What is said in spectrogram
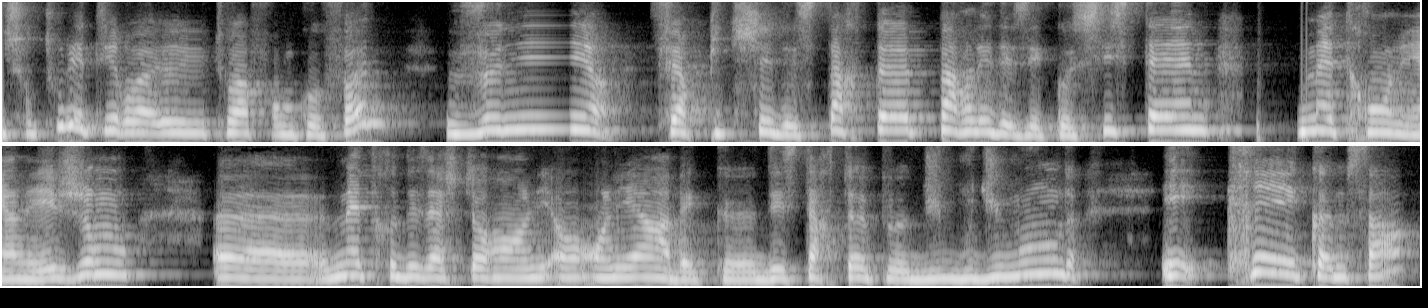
sur tous les territoires francophones, venir faire pitcher des startups, parler des écosystèmes, mettre en lien les gens, euh, mettre des acheteurs en, en lien avec euh, des startups du bout du monde et créer comme ça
